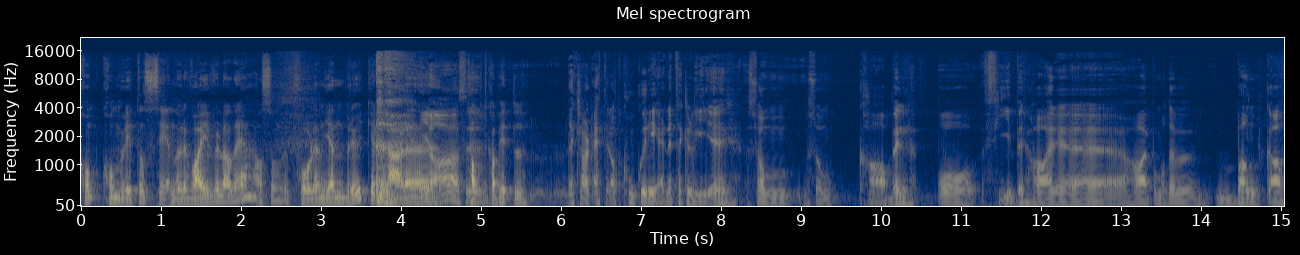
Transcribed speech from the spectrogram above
kom, Kommer vi til å se noe revival av det? Altså, Får det en gjenbruk, eller er det Ja, altså- tapt kapittel? Det er klart, etter at konkurrerende teknologier som, som kabel og fiber har, eh, har på en måte banka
